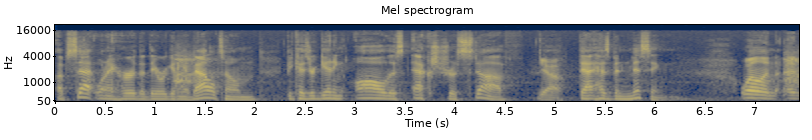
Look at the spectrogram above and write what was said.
upset when I heard that they were getting a battle tome because you're getting all this extra stuff Yeah. that has been missing. Well, and, and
